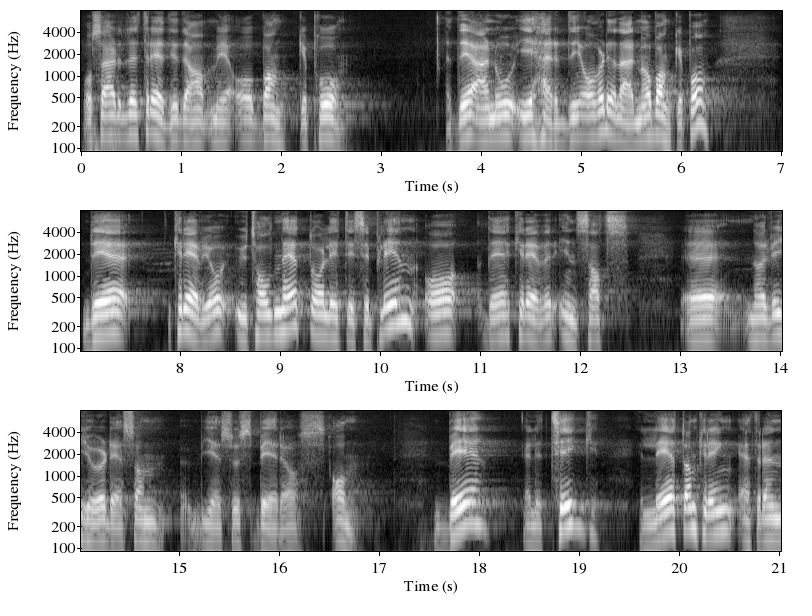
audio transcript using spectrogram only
Og så er det det tredje da med å banke på. Det er noe iherdig over det der med å banke på. Det krever jo utholdenhet og litt disiplin, og det krever innsats eh, når vi gjør det som Jesus ber oss om. Be eller tigg, let omkring etter en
